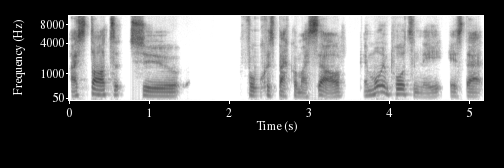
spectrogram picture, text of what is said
I started to focus back on myself. And more importantly, is that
